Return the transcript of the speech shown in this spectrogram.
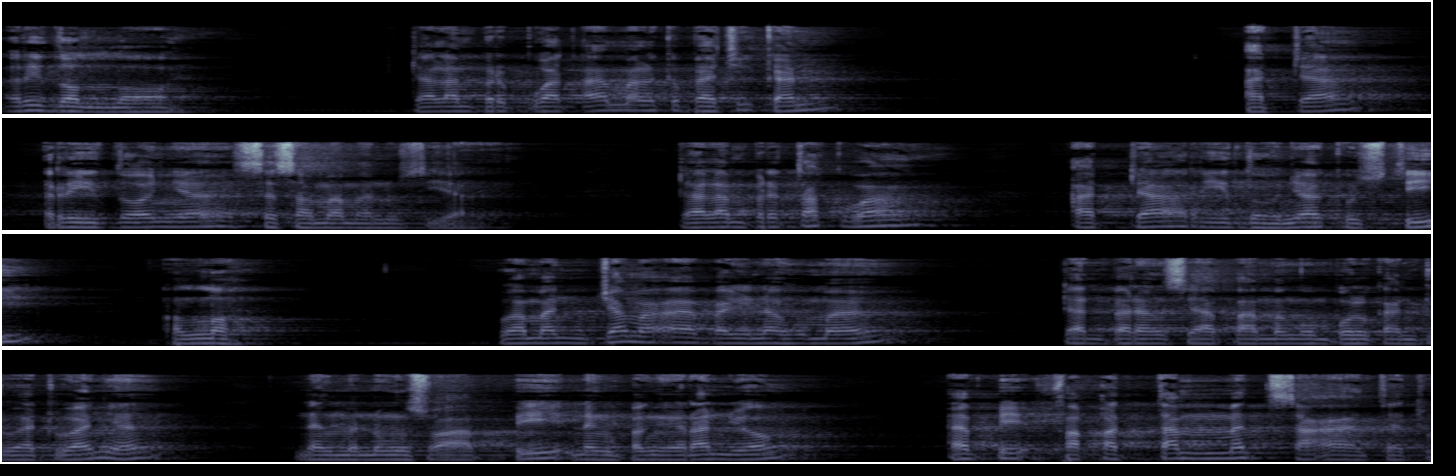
ridallah. Dalam berbuat amal kebajikan ada ridhonya sesama manusia dalam bertakwa ada ridhonya Gusti Allah. Wa man jama'a bainahuma dan barang siapa mengumpulkan dua-duanya nang menungso api nang pangeran yo api faqat tammat sa'adatu.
